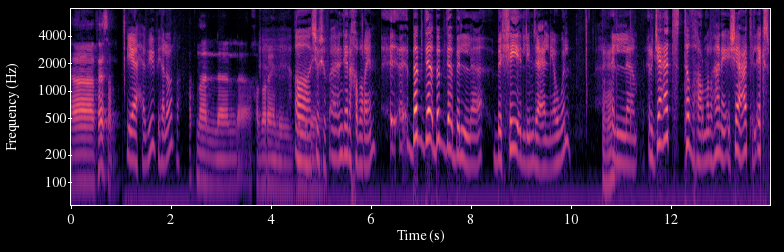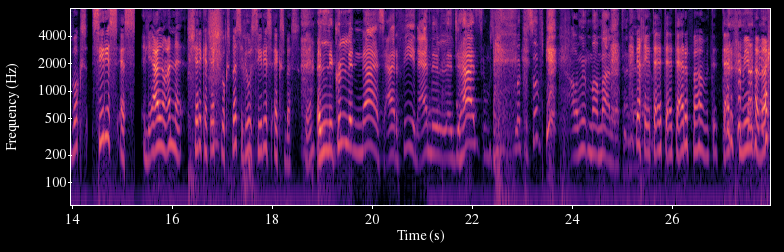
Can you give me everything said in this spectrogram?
آه فيصل. يا حبيبي هلا والله. عطنا ال- الخبرين اللي آه. شوف شوف آه، عندي أنا خبرين. ببدأ ببدأ بال بالشيء اللي مزعلني أول. رجعت تظهر مرة ثانية إشاعة الإكس بوكس Series S اللي أعلنوا عنه شركة إكس بوكس بس اللي هو Series X بس. زين؟ اللي كل الناس عارفين عن الجهاز مايكروسوفت. ما ما أعلنت عنه. يا أخي تع- تع- تعرف فاهم؟ ت- تعرف مين هذاك؟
